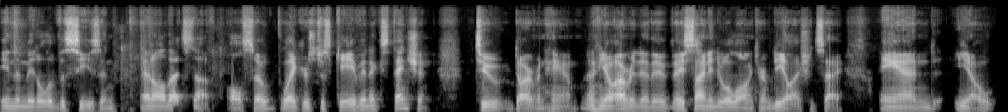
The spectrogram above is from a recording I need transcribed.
in the middle of the season and all that stuff. Also, the Lakers just gave an extension to Darvin Ham. You know, they, they signed into a long-term deal, I should say. And, you know,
